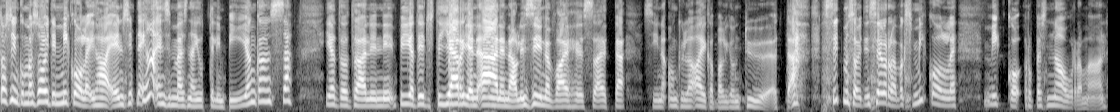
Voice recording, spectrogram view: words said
Tosin kun mä soitin Mikolle ihan, ensi, ihan ensimmäisenä juttelin Pian kanssa. Ja tota, niin, niin Pia tietysti järjen äänenä oli siinä vaiheessa, että siinä on kyllä aika paljon työtä. Sitten mä soitin seuraavaksi Mikolle. Mikko rupesi nauramaan.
